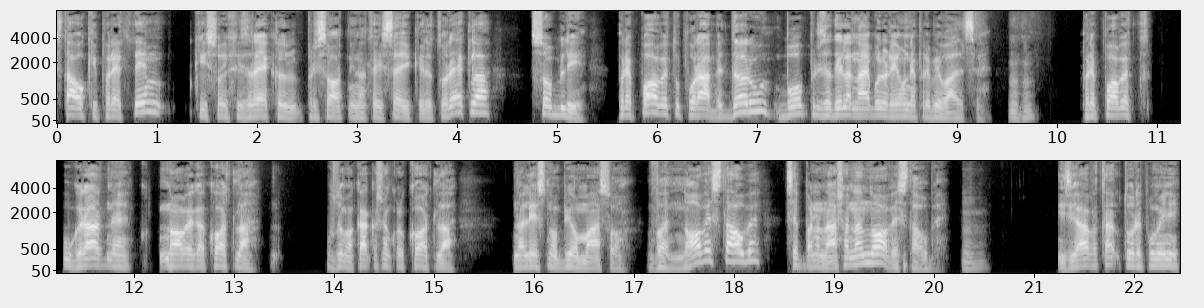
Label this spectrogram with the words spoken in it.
Stavki predtem, ki so jih izrekli prisotni na tej seji, ker je to rekla, so bili. Prepoved uporabe drv bo prizadela najbolj revne prebivalce. Uh mhm. -huh. Prepoved ugradne novega kotla, oziroma kakršen koli kotla na lesno biomaso v nove stavbe, se pa nanaša na nove stavbe. Mhm. Izjava ta, torej pomeni,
